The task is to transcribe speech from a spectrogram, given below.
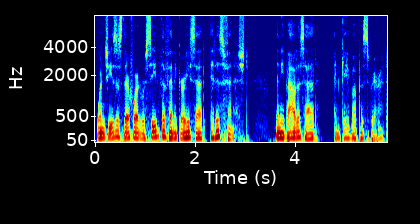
When Jesus therefore had received the vinegar, he said, It is finished. Then he bowed his head and gave up his spirit.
